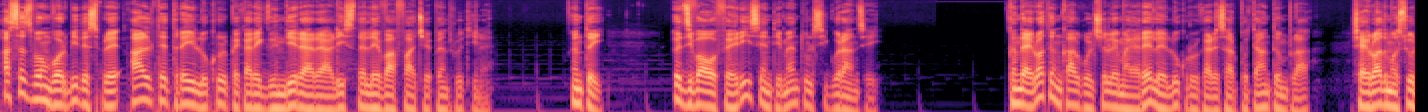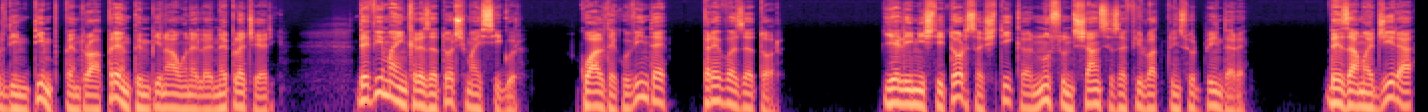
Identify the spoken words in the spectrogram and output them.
Astăzi vom vorbi despre alte trei lucruri pe care gândirea realistă le va face pentru tine. Întâi, îți va oferi sentimentul siguranței. Când ai luat în calcul cele mai rele lucruri care s-ar putea întâmpla și ai luat măsuri din timp pentru a preîntâmpina unele neplăceri, devii mai încrezător și mai sigur. Cu alte cuvinte, prevăzător. E liniștitor să știi că nu sunt șanse să fii luat prin surprindere. Dezamăgirea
